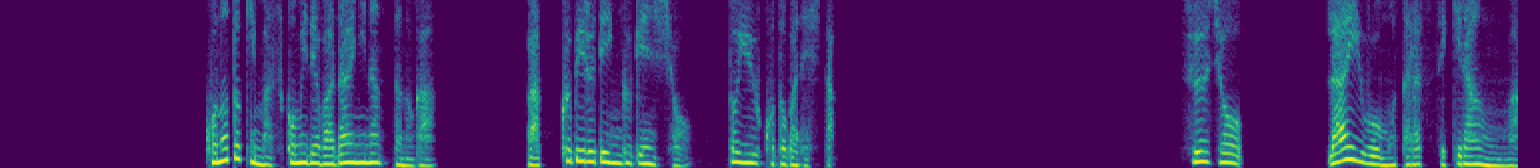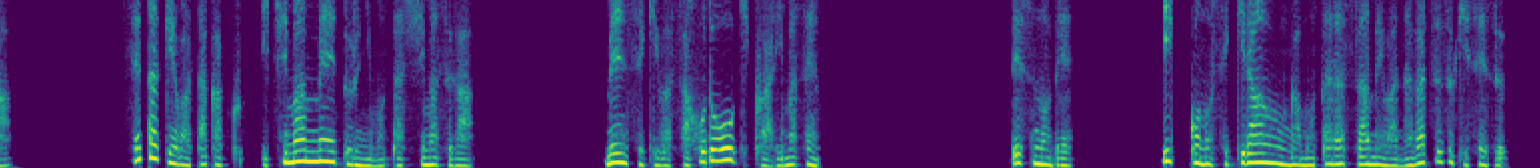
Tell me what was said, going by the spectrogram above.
この時マスコミで話題になったのがバックビルディング現象という言葉でした。通常雷雨をもたらす積乱雲は背丈は高く1万メートルにも達しますが面積はさほど大きくありません。ですので一個の積乱雲がもたらす雨は長続きせず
